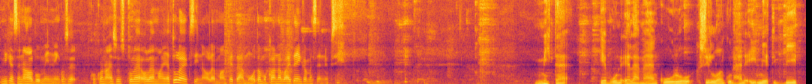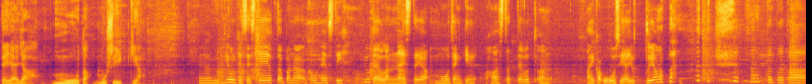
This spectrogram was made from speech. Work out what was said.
mikä sen albumin niin se kokonaisuus tulee olemaan ja tuleeko siinä olemaan ketään muuta mukana vai teinkö mä sen yksin. Mitä Evun elämään kuuluu silloin, kun hän ei mieti biittejä ja muuta musiikkia? Julkisesti ei ole tapana kauheasti jutella näistä ja muutenkin haastattelut on aika uusia juttuja, mutta, mutta tota,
